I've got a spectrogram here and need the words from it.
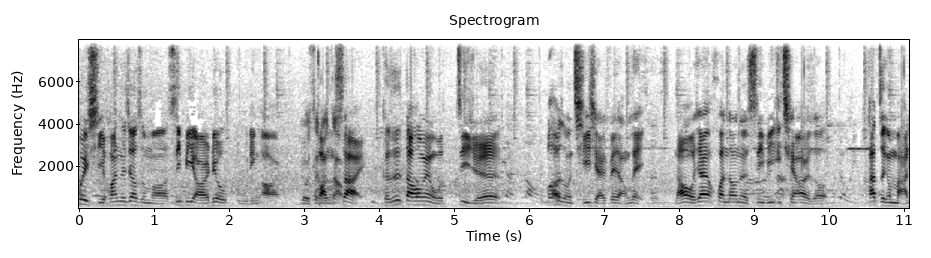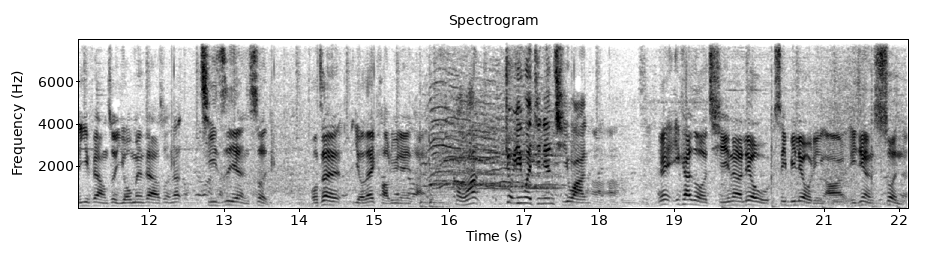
会喜欢的叫什么 CBR 六五零 R 防晒，可是到后面我自己觉得不知道怎么骑起来非常累，然后我现在换到那个 CB 一千二的时候，它整个马力非常顺，油门非常顺，那骑姿也很顺，我真的有在考虑那一台。好啊，就因为今天骑完啊啊，因为一开始我骑那六五 CB 六五零 R 已经很顺了，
